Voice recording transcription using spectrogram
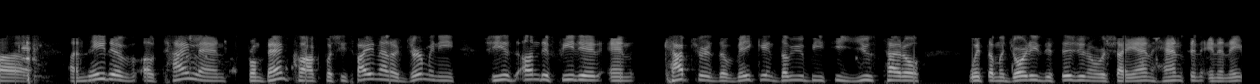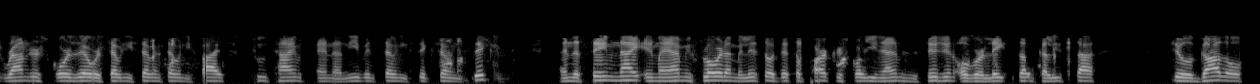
uh, a native of Thailand from Bangkok, but she's fighting out of Germany. She is undefeated and captured the vacant WBC youth title with a majority decision over Cheyenne Hansen in an eight-rounder. Scores there were 77-75 two times and an even 76-76. And the same night in Miami, Florida, Melissa Odessa Parker scored a unanimous decision over late sub Calista Silgado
